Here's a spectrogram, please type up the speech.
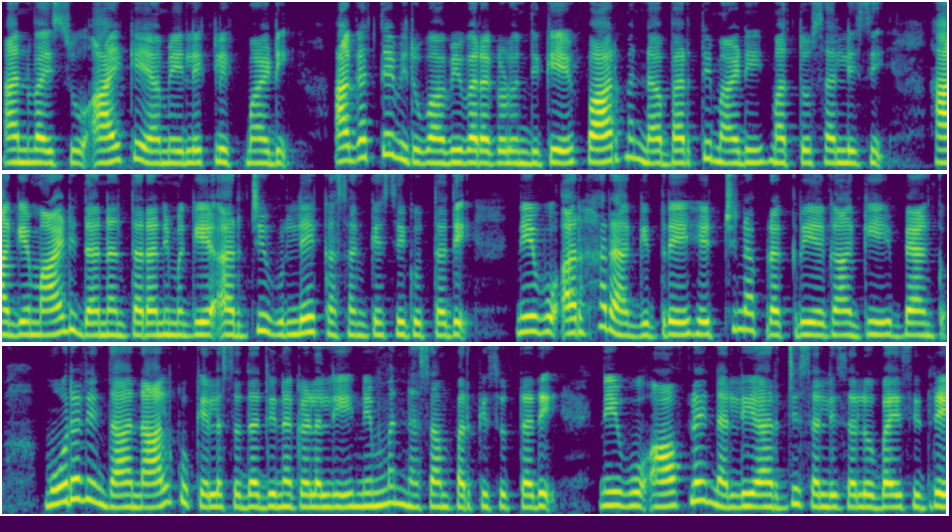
ಅನ್ವಯಿಸು ಆಯ್ಕೆಯ ಮೇಲೆ ಕ್ಲಿಕ್ ಮಾಡಿ. ಅಗತ್ಯವಿರುವ ವಿವರಗಳೊಂದಿಗೆ ಫಾರ್ಮನ್ನು ಭರ್ತಿ ಮಾಡಿ ಮತ್ತು ಸಲ್ಲಿಸಿ. ಹಾಗೆ ಮಾಡಿದ ನಂತರ ನಿಮಗೆ ಅರ್ಜಿ ಉಲ್ಲೇಖ ಸಂಖ್ಯೆ ಸಿಗುತ್ತದೆ. ನೀವು ಅರ್ಹರಾಗಿದ್ದರೆ ಹೆಚ್ಚಿನ ಪ್ರಕ್ರಿಯೆಗಾಗಿ ಬ್ಯಾಂಕ್ ಮೂರರಿಂದ ನಾಲ್ಕು ಕೆಲಸದ ದಿನಗಳಲ್ಲಿ ನಿಮ್ಮನ್ನು ಸಂಪರ್ಕಿಸುತ್ತದೆ. ನೀವು ಆಫ್ಲೈನ್ನಲ್ಲಿ ಅರ್ಜಿ ಸಲ್ಲಿಸಲು ಬಯಸಿದರೆ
